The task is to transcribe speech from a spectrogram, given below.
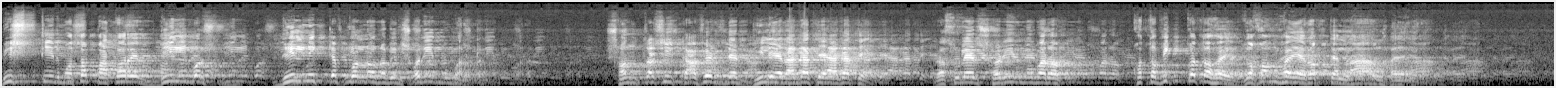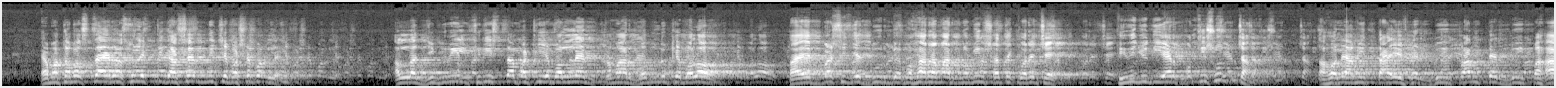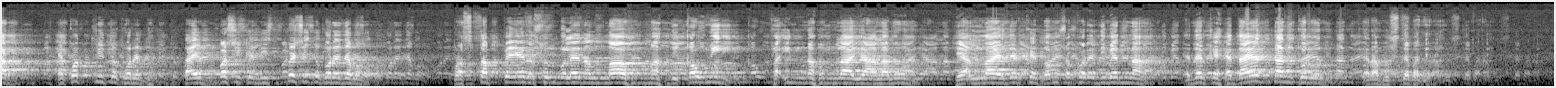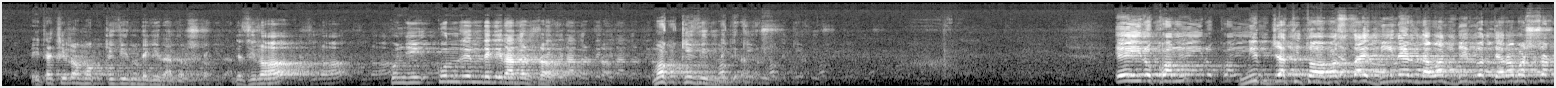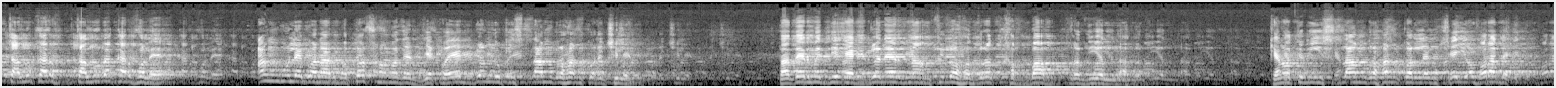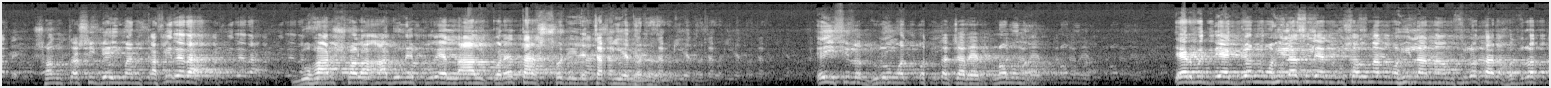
বৃষ্টির মতো পাথরের ঢিল ঢিল নিক্ষেপ করল নবীর শরীর মুবারকে। সন্ত্রাসী কাফেরদের ঢিলের আঘাতে আঘাতে রসুলের শরীর মুবারক ক্ষত বিক্ষত হয়ে, জখম হয়ে, রক্তে লাল হয়ে এমত অবস্থায় রসুল একটি গাছের নিচে বসে পড়লেন। আল্লাহ জিবরিল ফিরিস্তা পাঠিয়ে বললেন, আমার বন্ধুকে বলো, তায়েববাসী যে দুর্ব্যবহার আমার নবীর সাথে করেছে তিনি যদি এর প্রতিশোধ চান, তাহলে আমি তায়েফের দুই প্রান্তের দুই পাহাড় একত্রিত করে দেব তায়েববাসীকে নিষ্পেষিত করে দেব। প্রস্তাব পেয়ে রসুল বলেন আল্লাহ মাহদি কৌমি হে আল্লাহ, এদেরকে ধ্বংস করে দিবেন না, এদেরকে হেদায়েত দান করুন। এরা বুঝতে পারে। এটা ছিল মক্কি জিন্দেগির আদর্শ। এটা ছিল কোন জিন্দেগির আদর্শ? মক্কি জিন্দেগির আদর্শ। এইরকম নির্যাতিত অবস্থায় দিনের দাওয়াত দীর্ঘ তেরো বছর চালুকার চালু রাখার ফলে আঙ্গুলে গনার মতো সমাজের যে কয়েকজন লোক ইসলাম গ্রহণ করেছিলেন, তাদের মধ্যে একজনের নাম ছিল হজরত খাব্বাব কেন তিনি ইসলাম গ্রহণ করলেন সেই অপরাধে? সন্ত্রাসী, বেঈমান, কাফিরেরা লোহার শলা আগুনে পুড়ে লাল করে তার শরীরে চাপিয়ে ধরে এই ছিল দুরুমত অত্যাচারের নমুনা। এর মধ্যে একজন মহিলা ছিলেন, মুসলমান মহিলা নাম ছিল তার হজরত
